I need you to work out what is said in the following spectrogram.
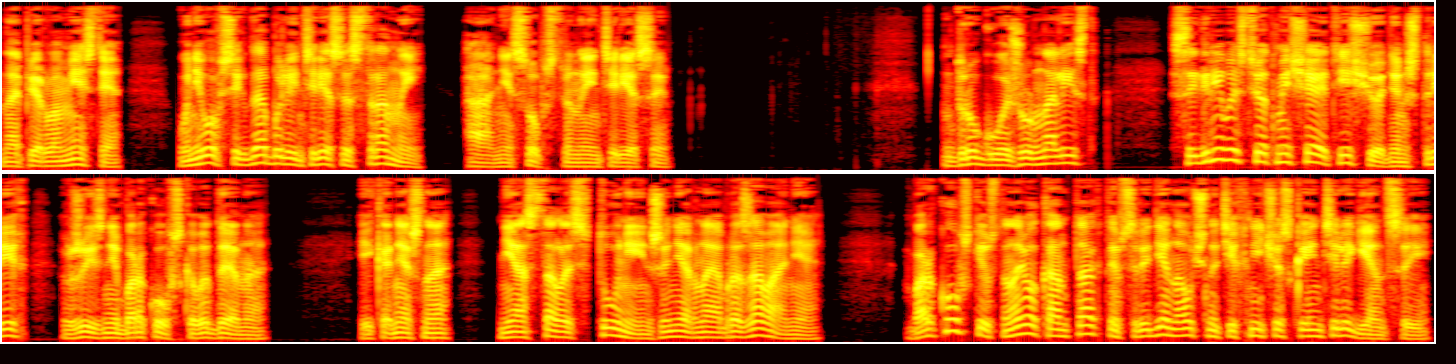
На первом месте у него всегда были интересы страны, а не собственные интересы. Другой журналист с игривостью отмечает еще один штрих в жизни Барковского Дэна. И, конечно, не осталось в Туне инженерное образование. Барковский установил контакты в среде научно-технической интеллигенции.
